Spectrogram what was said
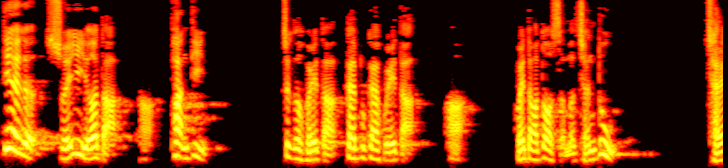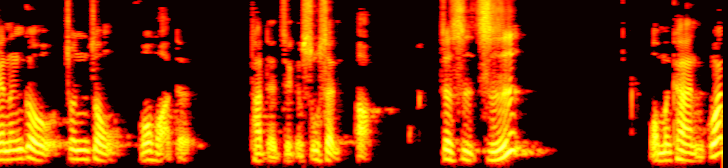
第二个随意而答啊，判定这个回答该不该回答啊，回答到什么程度才能够尊重佛法的他的这个殊胜啊？这是值我们看观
